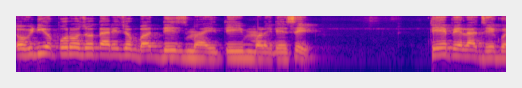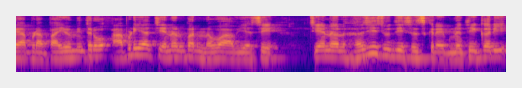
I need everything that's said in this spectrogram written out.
તો વીડિયો પૂરો જોતા રહેજો. બધી જ માહિતી મળી રહેશે. તે પહેલાં જે કોઈ આપણા ભાઈઓ મિત્રો આપણી આ ચેનલ પર નવા આવ્યા છે, ચેનલ હજી સુધી સબસ્ક્રાઇબ નથી કરી,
